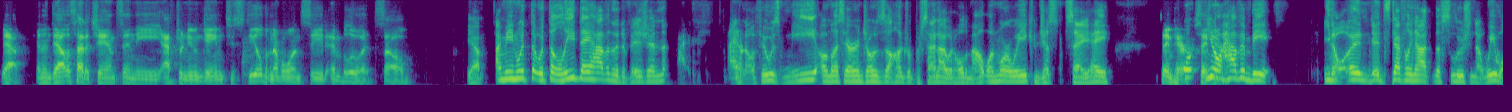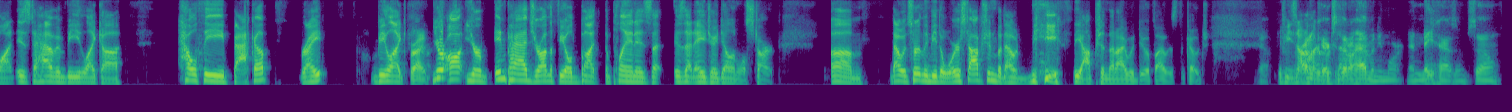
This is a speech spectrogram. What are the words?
Yeah, and then Dallas had a chance in the afternoon game to steal the number one seed and blew it. So Yeah, I mean with the with the lead they have in the division, I, I don't know if it was me. Unless Aaron Jones is hundred percent, I would hold him out one more week and just say, hey, same here. or same you know, here. have him be, you know, and it's definitely not the solution that we want. Is to have him be like a healthy backup, right? Be like right. you're on, you're in pads, you're on the field, but the plan is that is that AJ Dillon will start. Um, that would certainly be the worst option, but that would be the option that I would do if I was the coach. Yeah. if he's not, I not don't 100. care because I don't have him anymore, and Nate has him. So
